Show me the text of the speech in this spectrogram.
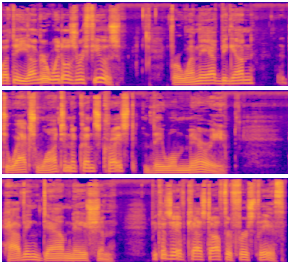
But the younger widows refuse, for when they have begun to wax wanton against Christ, they will marry, having damnation, because they have cast off their first faith.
